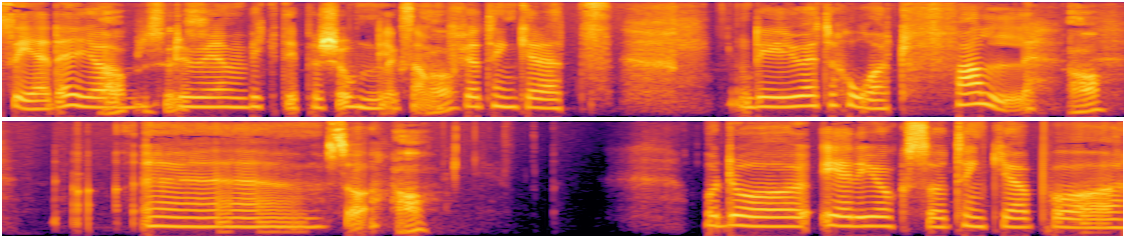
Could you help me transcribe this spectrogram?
se dig. Ja, Jag, du är en viktig person liksom. Ja. För jag tänker att det är ju ett hårt fall. ja, Eh, så. ja, Och då är det ju också, tänker jag på,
